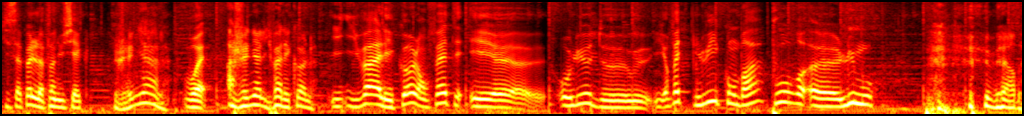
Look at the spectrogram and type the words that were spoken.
qui s'appelle la fin du siècle. Génial. Ouais. Ah, génial, il va à l'école. Il, il va à l'école en fait et euh, au lieu de, en fait, lui il combat pour euh, l'humour. Merde.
